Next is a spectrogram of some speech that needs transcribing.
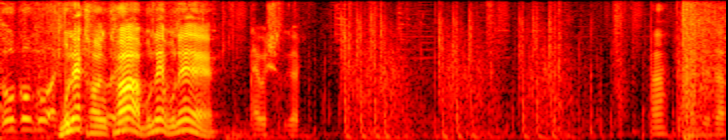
Go, go, go. Bu ne kanka? Bu ne? Bu ne? Yeah, we should go. İs that?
